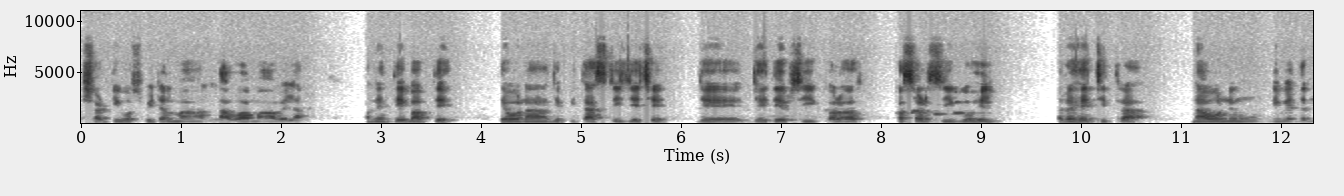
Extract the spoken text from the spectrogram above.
શરટી હોસ્પિટલમાં લાવવામાં આવેલા અને તે બાબતે તેઓના જે પિતાશ્રી જે છે, જે જયદેવસિંહ કળ કસળસિંહ ગોહિલ રહે ચિત્રા નાઓનું નિવેદન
